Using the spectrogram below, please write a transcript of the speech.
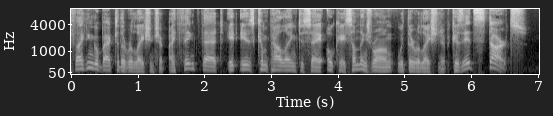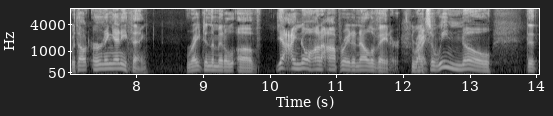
if I can go back to the relationship, I think that it is compelling to say, okay, something's wrong with their relationship because it starts without earning anything right in the middle of, yeah, I know how to operate an elevator. Right. Right. So, we know that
